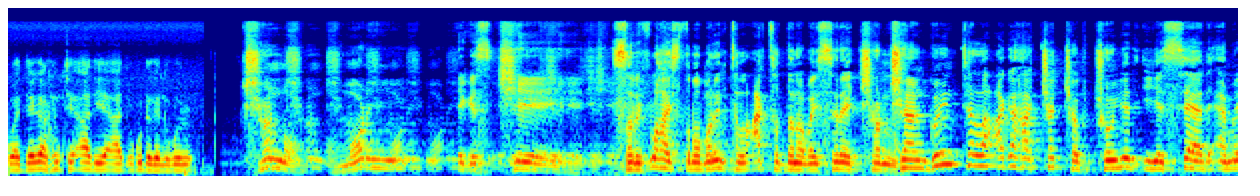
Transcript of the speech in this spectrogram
Waa deegaan runtii aad iyo aad ugu dhaga jano morning exchange. Sariiflaha isdabamarinta lacagta danabaysanee jano jaangoynta lacagaha jajab joonyad iyo saad ama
